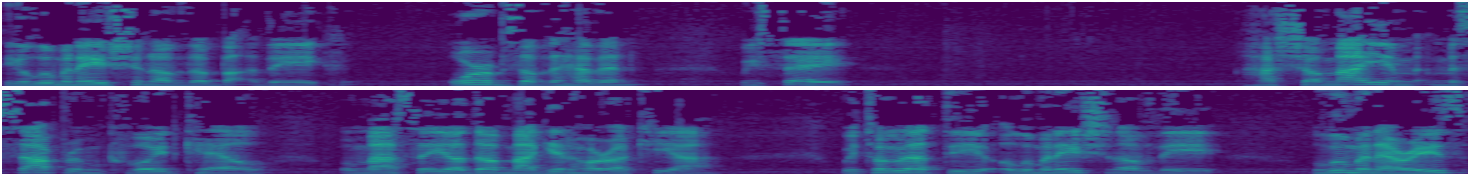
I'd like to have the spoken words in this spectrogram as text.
the illumination of the the orbs of the heaven. We say Hashamayim Misaprim Kvoid Kel Umase Yadav Magid Harakia. We talk about the illumination of the luminaries.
